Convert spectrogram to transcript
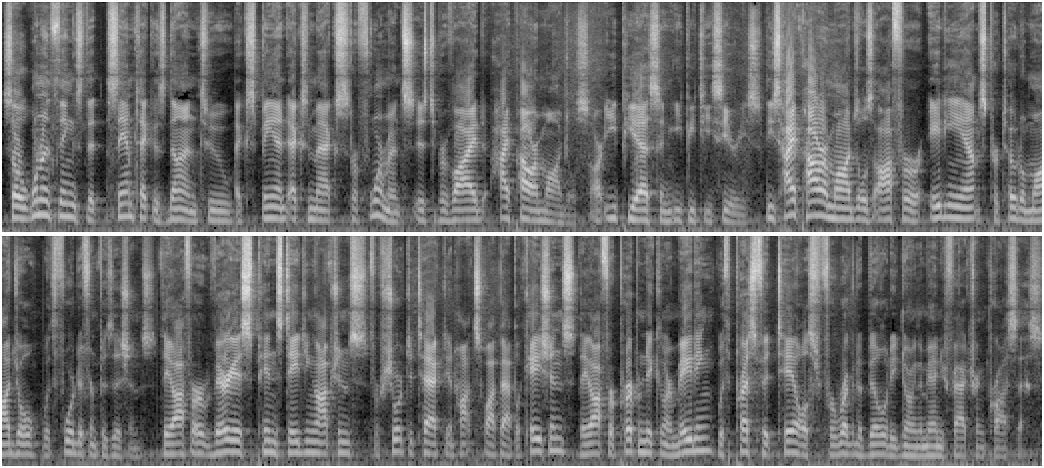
So one of the things that Samtec has done to expand ExaMAX performance is to provide high power modules, our EPS and EPT series. These high power modules offer 80 amps per total module with four different positions. They offer various pin staging options for short detect and hot swap applications. They offer perpendicular mating with press fit tails for ruggedability during the manufacturing process.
